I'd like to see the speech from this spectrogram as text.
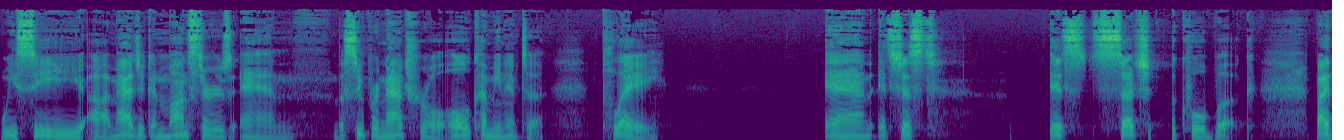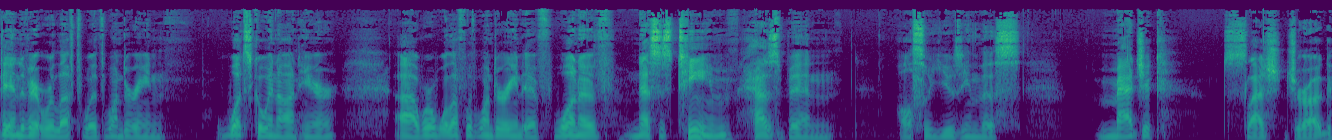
We see uh, magic and monsters and the supernatural all coming into play. And it's just it's such a cool book. By the end of it, we're left with wondering what's going on here. Uh, we're left with wondering if one of Ness's team has been also using this magic slash drug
